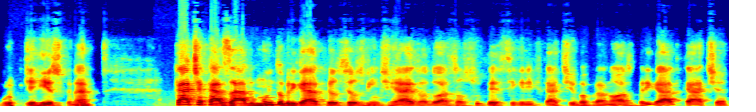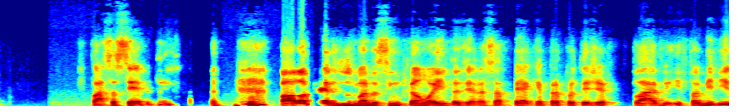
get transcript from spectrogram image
grupo de risco, né? Kátia Casado, muito obrigado pelos seus 20 reais, uma doação super significativa para nós. Obrigado, Kátia. Faça sempre, tá? Paula Pérez nos manda cincão aí, tá dizendo, essa PEC é para proteger Flávio e família.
